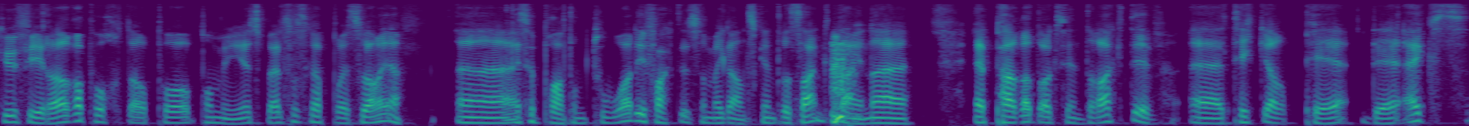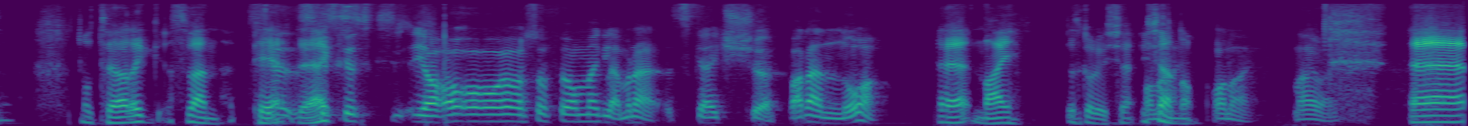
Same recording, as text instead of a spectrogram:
Q4-rapporter på, på, mye spillselskaper i Sverige. jeg skal prate om to av de faktisk som er ganske interessant. Det ene er Paradox Interactive, ticker PDX. Noter deg, Sven. PDX. Skal, skal, ja, og, og, så før vi glemmer det, skal jeg kjøpe den nå? nei, det skal du ikke. Ikke ennå. Å nei. nei vel. Eh,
